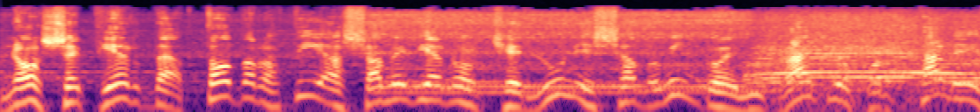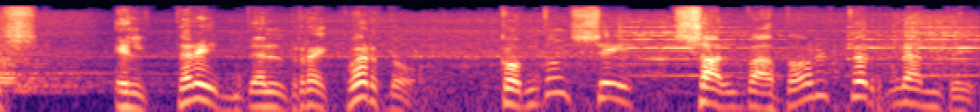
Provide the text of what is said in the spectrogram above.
No se pierda todos los días a medianoche, lunes a domingo en Radio Portales, el tren del recuerdo. Conduce Salvador Fernández.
